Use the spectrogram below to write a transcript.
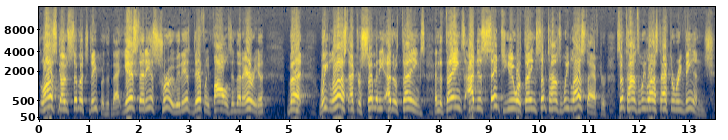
lust goes so much deeper than that. Yes, that is true. It is definitely falls in that area, but we lust after so many other things. And the things I just said to you are things sometimes we lust after. Sometimes we lust after revenge.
